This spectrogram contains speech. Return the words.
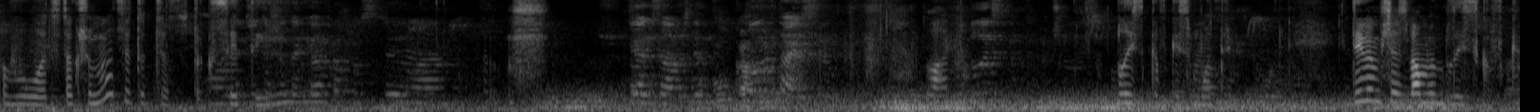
Вот, так що ми оце тут так сидимо. Як завжди. Повертайся. Ладно. Блискавки смотрим. І дивимося з вами блискавки.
